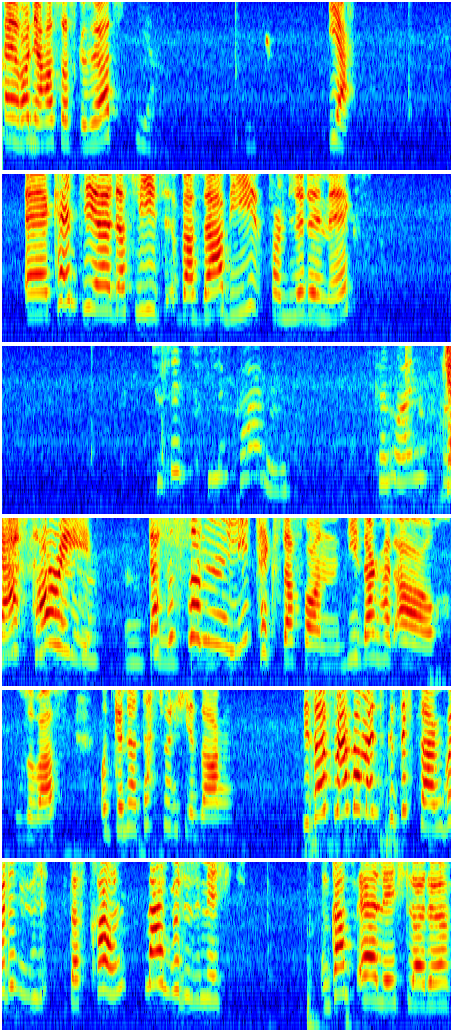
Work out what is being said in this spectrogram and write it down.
Hey Ronja, hast du das gehört? Ja. Ja. Äh, kennt ihr das Lied Wasabi von Little Mix? Du stellst viele Fragen. Ich kann nur eine Frage. Ja, sorry. Das ist so ein Liedtext davon. Die sagen halt auch sowas. Und genau das würde ich ihr sagen. Die soll es mir einfach mal ins Gesicht sagen. Würde die sich das trauen? Nein, würde sie nicht. Und ganz ehrlich, Leute,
